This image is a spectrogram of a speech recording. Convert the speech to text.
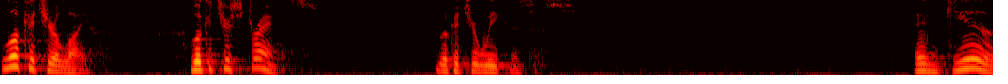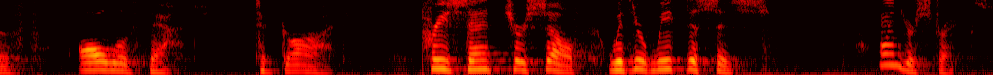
Look at your life. Look at your strengths. Look at your weaknesses. And give all of that to God. Present yourself with your weaknesses and your strengths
